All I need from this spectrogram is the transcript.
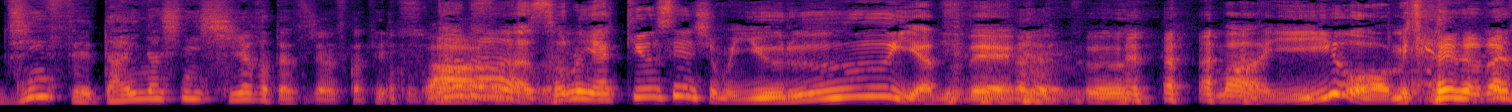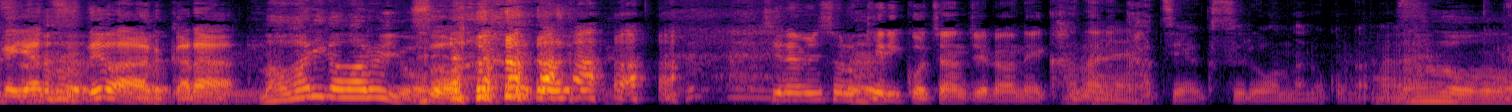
人生台無しにしやがったやつじゃないですかケリコたあだ、その野球選手もゆるいやつで、うん、まあいいよ、みたいななんかやつではあるから、周りが悪いよ。そう。ちなみにそのケリコちゃんっていうのはね、かなり活躍する女の子なんです。なるほど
